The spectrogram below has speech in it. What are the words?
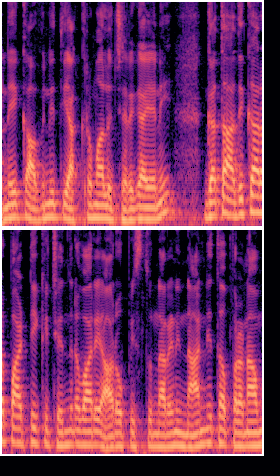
అనేక అవినీతి అక్రమాలు జరిగాయని గత అధికార పార్టీకి చెందిన వారే ఆరోపిస్తున్నారని నాణ్యత ప్రణాం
